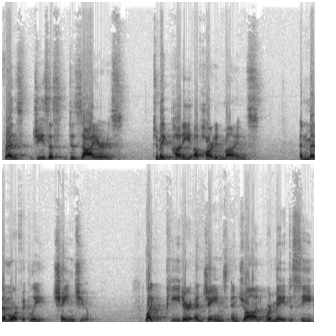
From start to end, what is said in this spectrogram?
Friends, Jesus desires to make putty of hardened minds and metamorphically change you. Like Peter and James and John were made to see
